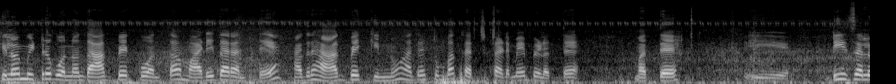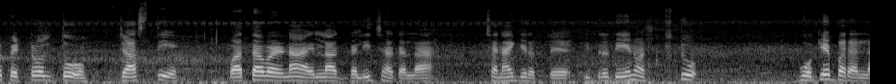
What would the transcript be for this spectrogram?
ಕಿಲೋಮೀಟ್ರಿಗೆ ಒಂದೊಂದು ಆಗಬೇಕು ಅಂತ ಮಾಡಿದಾರಂತೆ. ಆದರೆ ಆಗಬೇಕಿನ್ನು. ಆದರೆ ತುಂಬ ಖರ್ಚು ಕಡಿಮೆ ಬೀಳುತ್ತೆ. ಮತ್ತು ಈ ಡೀಸಲು, ಪೆಟ್ರೋಲ್ದು ಜಾಸ್ತಿ ವಾತಾವರಣ ಎಲ್ಲ ಗಲೀಜಾಗಲ್ಲ ಚೆನ್ನಾಗಿರುತ್ತೆ. ಇದ್ರದ್ದೇನು ಅಷ್ಟು ಹೊಗೆ ಬರಲ್ಲ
